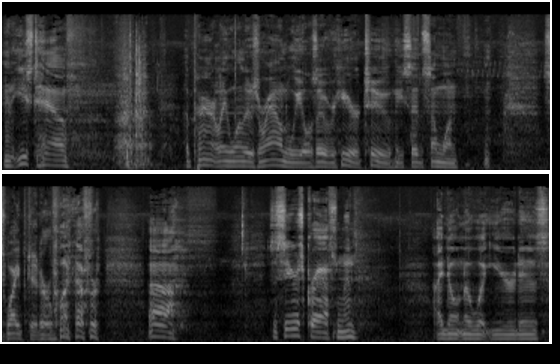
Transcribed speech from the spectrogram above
And it used to have apparently one of those round wheels over here too. He said someone swiped it or whatever. Uh, it's a Sears Craftsman. I don't know what year it is.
